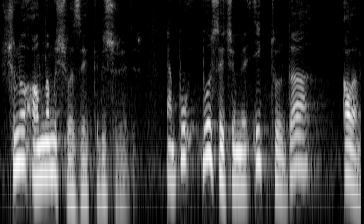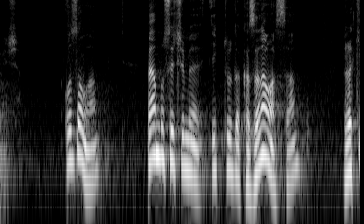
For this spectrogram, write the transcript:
şunu anlamış vaziyette bir süredir. Yani bu, bu seçimi ilk turda alamayacağım. O zaman ben bu seçimi ilk turda kazanamazsam rakip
